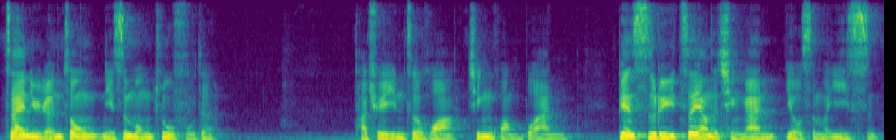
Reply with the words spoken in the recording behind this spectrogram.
在女人中你是蒙祝福的。”她却因这话惊惶不安，便思虑这样的请安有什么意思。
